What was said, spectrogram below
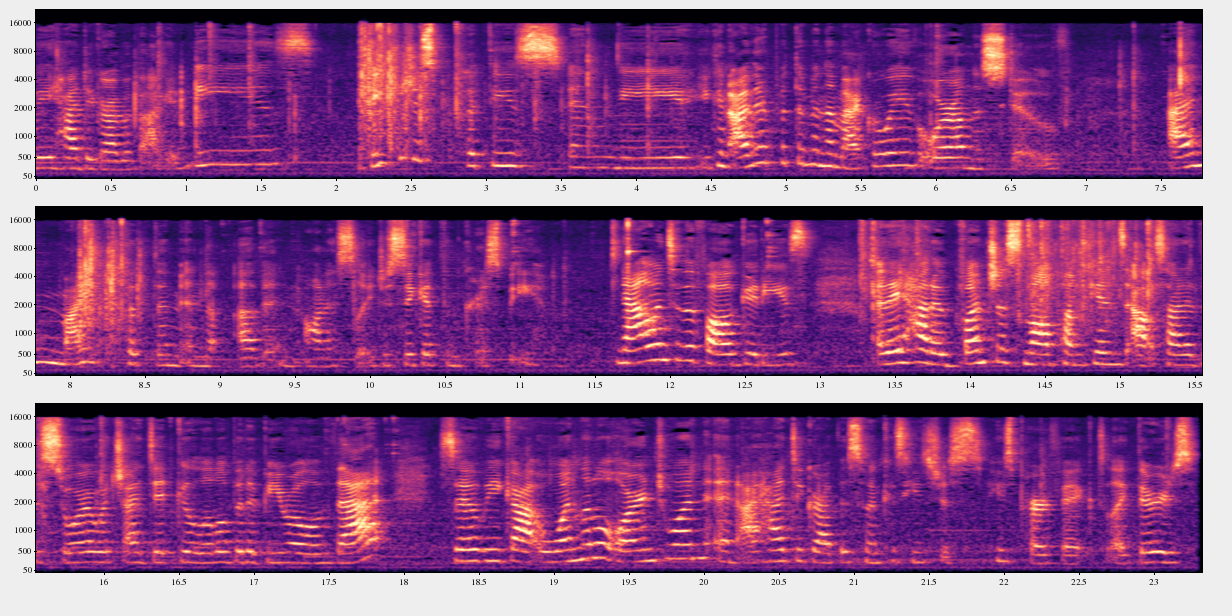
we had to grab a bag of these. I think you just put these in the, you can either put them in the microwave or on the stove. I might put them in the oven, honestly, just to get them crispy. Now into the fall goodies. They had a bunch of small pumpkins outside of the store, which I did get a little bit of b-roll of that. So we got one little orange one, and I had to grab this one because he's just, he's perfect. Like there's,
